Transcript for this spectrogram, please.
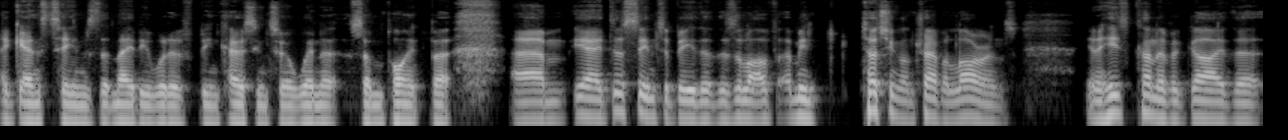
against teams that maybe would have been coasting to a win at some point. But um, yeah, it does seem to be that there's a lot of. I mean, touching on Trevor Lawrence, you know, he's kind of a guy that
